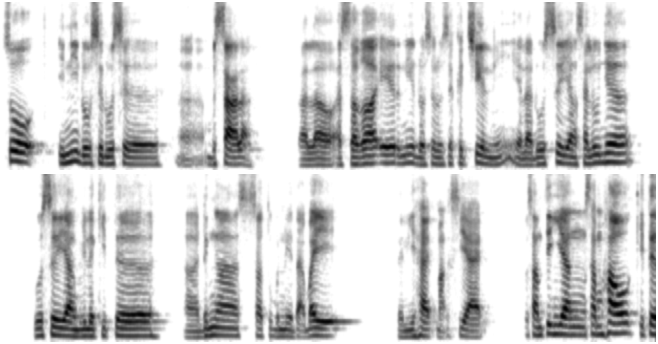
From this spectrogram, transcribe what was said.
So ini dosa-dosa uh, besar lah. Kalau as-sagair ni dosa-dosa kecil ni ialah dosa yang selalunya dosa yang bila kita uh, dengar sesuatu benda tak baik, terlihat maksiat. So something yang somehow kita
